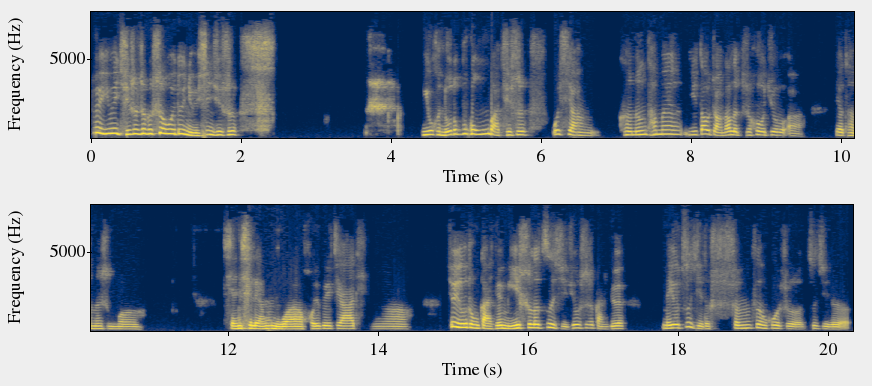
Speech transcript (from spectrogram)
对，因为其实这个社会对女性其实有很多的不公吧。其实我想，可能他们一到长大了之后，就啊，要他们什么贤妻良母啊，回归家庭啊，就有种感觉迷失了自己，就是感觉没有自己的身份或者自己的。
